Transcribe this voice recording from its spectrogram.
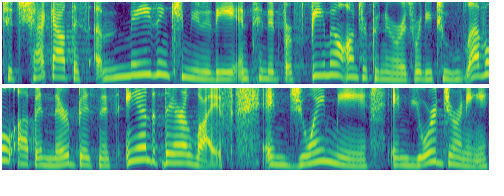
to check out this amazing community intended for female entrepreneurs ready to level up in their business and their life. And join me in your journey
